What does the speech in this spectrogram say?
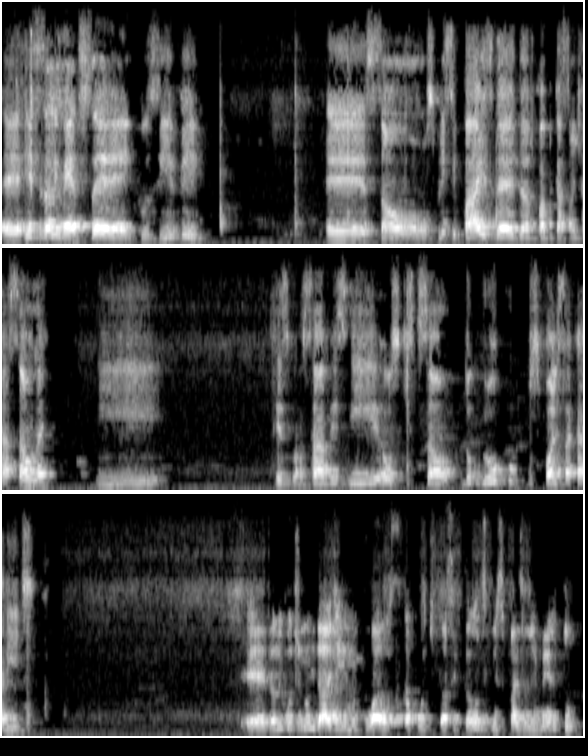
É, esses alimentos, é, inclusive, é, são os principais da, da fabricação de ração, né? E responsáveis e os que são do grupo dos polissacarídeos. É, dando continuidade aí no que o Wallace acabou de estar citando, os principais alimentos,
